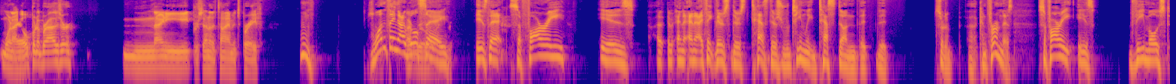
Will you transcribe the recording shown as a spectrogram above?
when I open a browser, 98% of the time it's Brave. Hmm. So One thing I will really say like is that Safari is, uh, and and I think there's there's tests there's routinely tests done that that sort of uh, confirm this. Safari is the most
